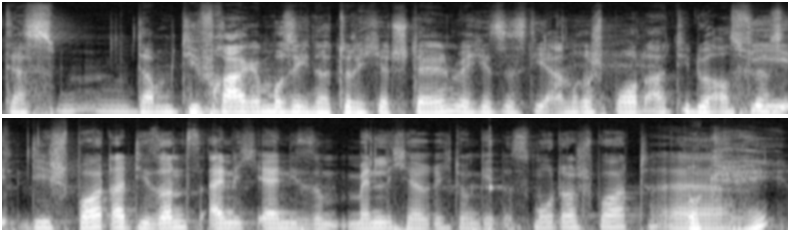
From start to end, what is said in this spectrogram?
Das, die Frage muss ich natürlich jetzt stellen, welches ist die andere Sportart, die du ausführst? Die, die Sportart, die sonst eigentlich eher in diese männliche Richtung geht, ist Motorsport. Äh, okay.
